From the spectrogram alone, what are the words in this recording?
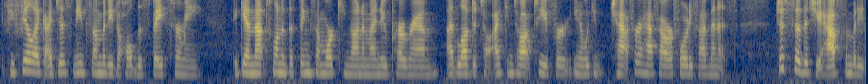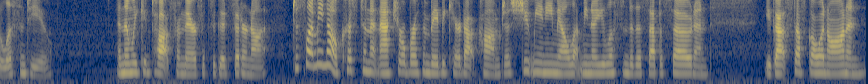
if you feel like I just need somebody to hold the space for me, again, that's one of the things I'm working on in my new program. I'd love to talk. I can talk to you for, you know, we can chat for a half hour, 45 minutes, just so that you have somebody to listen to you. And then we can talk from there if it's a good fit or not. Just let me know, Kristen at naturalbirthandbabycare.com. Just shoot me an email. Let me know you listened to this episode and you got stuff going on and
